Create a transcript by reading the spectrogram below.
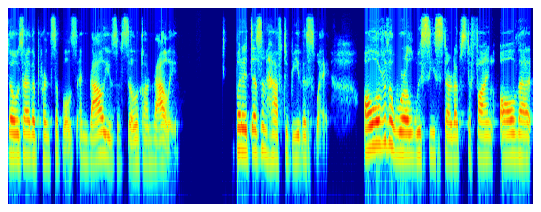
Those are the principles and values of Silicon Valley but it doesn't have to be this way. All over the world, we see startups defying all that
